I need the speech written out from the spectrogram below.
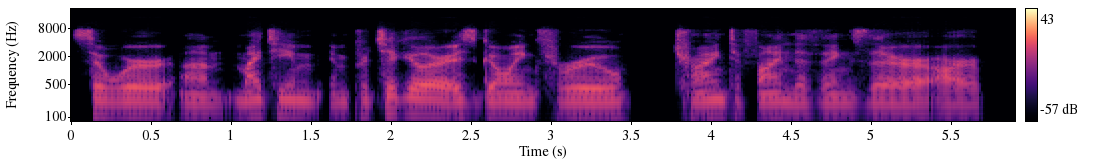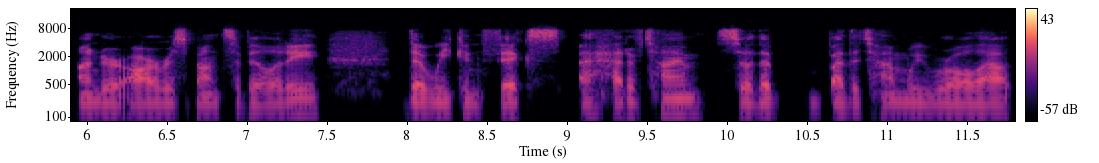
So we're, um, my team in particular is going through trying to find the things that are, are under our responsibility that we can fix ahead of time so that by the time we roll out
